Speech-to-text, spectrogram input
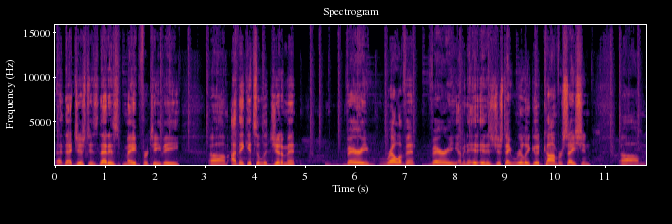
That that just is that is made for TV. Um, I think it's a legitimate, very relevant, very. I mean, it, it is just a really good conversation, um,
